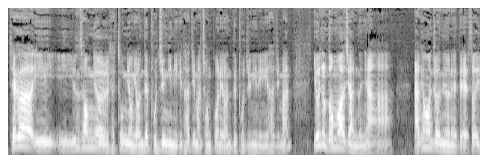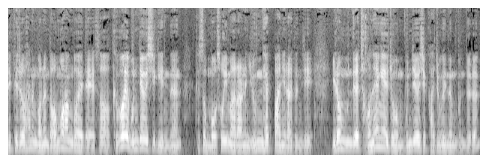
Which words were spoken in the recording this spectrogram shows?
제가 이, 이 윤석열 대통령 연대 보증인이긴 하지만 정권의 연대 보증인이긴 하지만 이건 좀 너무하지 않느냐. 나경원 전 의원에 대해서 이렇게 좀 하는 거는 너무한 거에 대해서 그거에 문제의식이 있는 그래서 뭐 소위 말하는 윤핵반이라든지 이런 분들의 전행에 좀 문제의식 가지고 있는 분들은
